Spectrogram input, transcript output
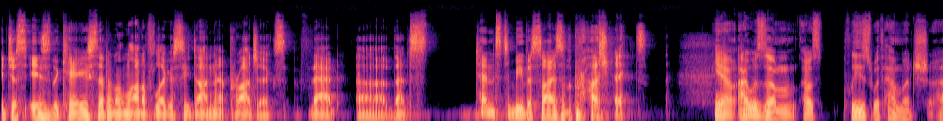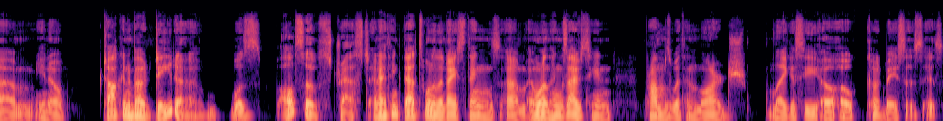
it just is the case that in a lot of legacy .NET projects, that uh, that's tends to be the size of the project. Yeah, I was um I was pleased with how much um you know talking about data was also stressed, and I think that's one of the nice things um, and one of the things I've seen problems with in large legacy OO code bases is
